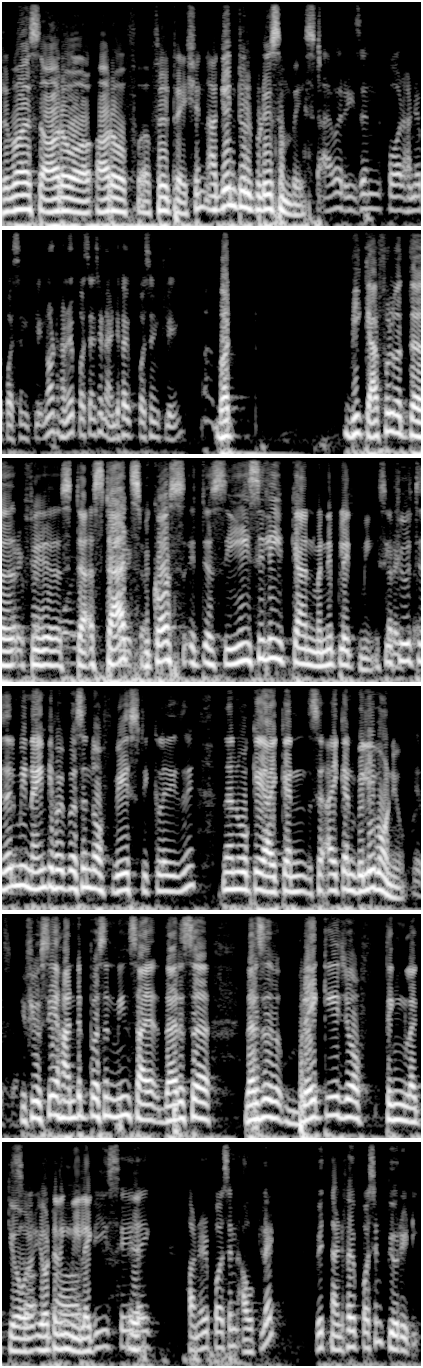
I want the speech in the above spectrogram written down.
reverse RO, RO f- uh, filtration, again it will produce some waste. I have a reason for 100% claim, not 100%, say 95% claim. But be careful with the sta- stats sir. because it is easily can manipulate me. See, if you sir. tell me 95% of waste then okay, I can say, I can believe on you. Yes. If you say 100% means I, there is a there is a breakage of thing like you're So, you're telling me uh, like we say uh, like 100% outlet with 95% purity.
